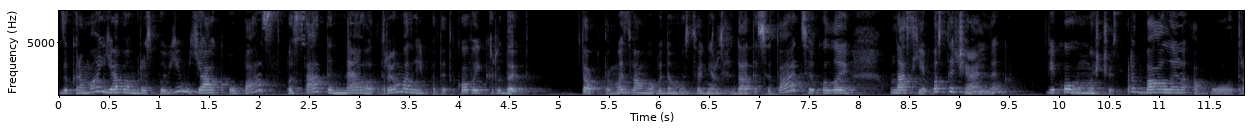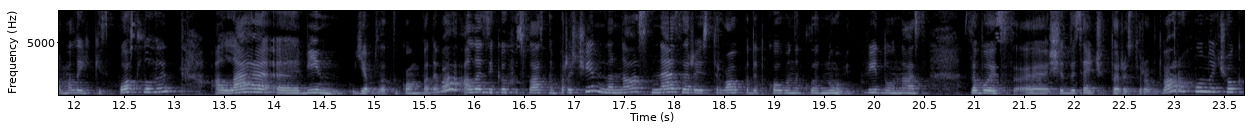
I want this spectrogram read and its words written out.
Зокрема, я вам розповім, як у вас списати неотриманий податковий кредит. Тобто, ми з вами будемо сьогодні розглядати ситуацію, коли у нас є постачальник, в якого ми щось придбали або отримали якісь послуги, але е, він є платником ПДВ, але з якихось власне причин на нас не зареєстрував податкову накладну. Відповідно, у нас завис е, 6442 рахуночок.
